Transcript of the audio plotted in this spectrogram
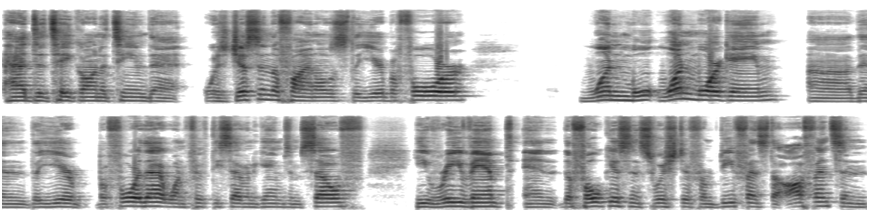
had to take on a team that was just in the finals the year before. One more, one more game uh, than the year before that. Won 57 games himself he revamped and the focus and switched it from defense to offense and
